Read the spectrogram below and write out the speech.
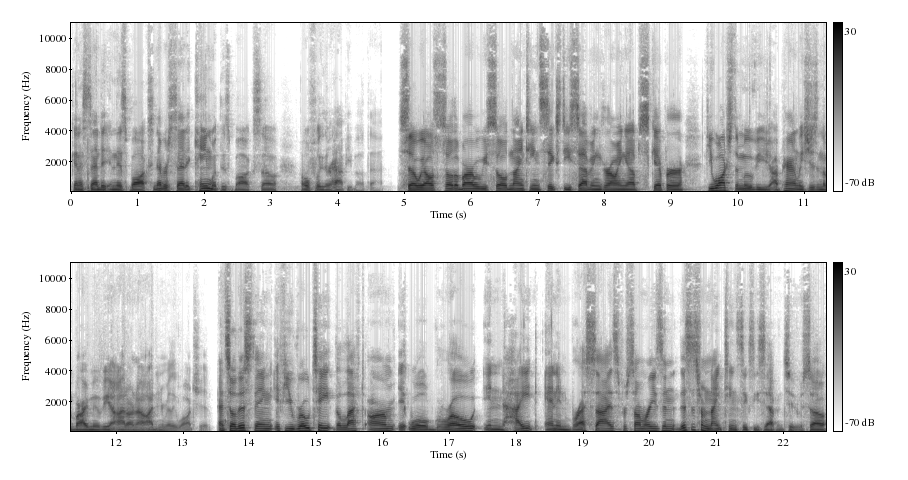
Gonna send it in this box. Never said it came with this box, so hopefully they're happy about that. So we also so the Barbie we sold 1967 growing up Skipper. If you watch the movie, apparently she's in the Barbie movie. I don't know. I didn't really watch it. And so this thing, if you rotate the left arm, it will grow in height and in breast size for some reason. This is from 1967 too. So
